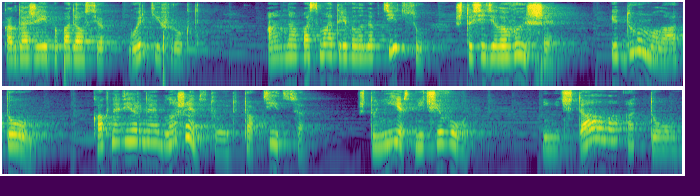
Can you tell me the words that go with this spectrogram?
Когда же ей попадался горький фрукт, она посматривала на птицу, что сидела выше, и думала о том, как, наверное, блаженствует та птица, что не ест ничего, и мечтала о том,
